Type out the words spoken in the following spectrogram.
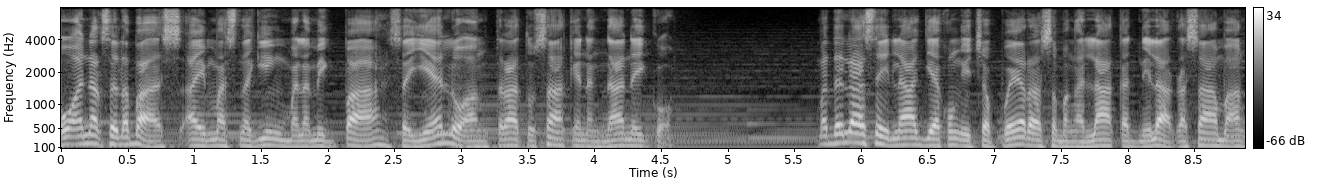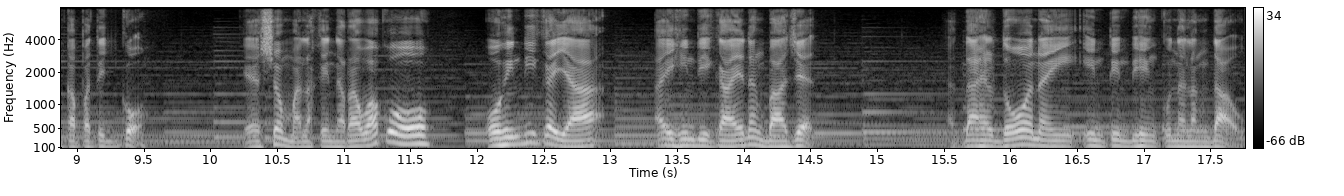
o anak sa labas ay mas naging malamig pa sa yelo ang trato sa akin ng nanay ko. Madalas ay lagi akong itsapwera sa mga lakad nila kasama ang kapatid ko. Kesyo malaki na raw ako o hindi kaya ay hindi kaya ng budget. At dahil doon ay intindihin ko na lang daw.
